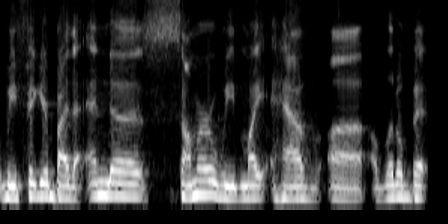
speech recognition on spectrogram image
we figured by the end of summer we might have uh, a little bit,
